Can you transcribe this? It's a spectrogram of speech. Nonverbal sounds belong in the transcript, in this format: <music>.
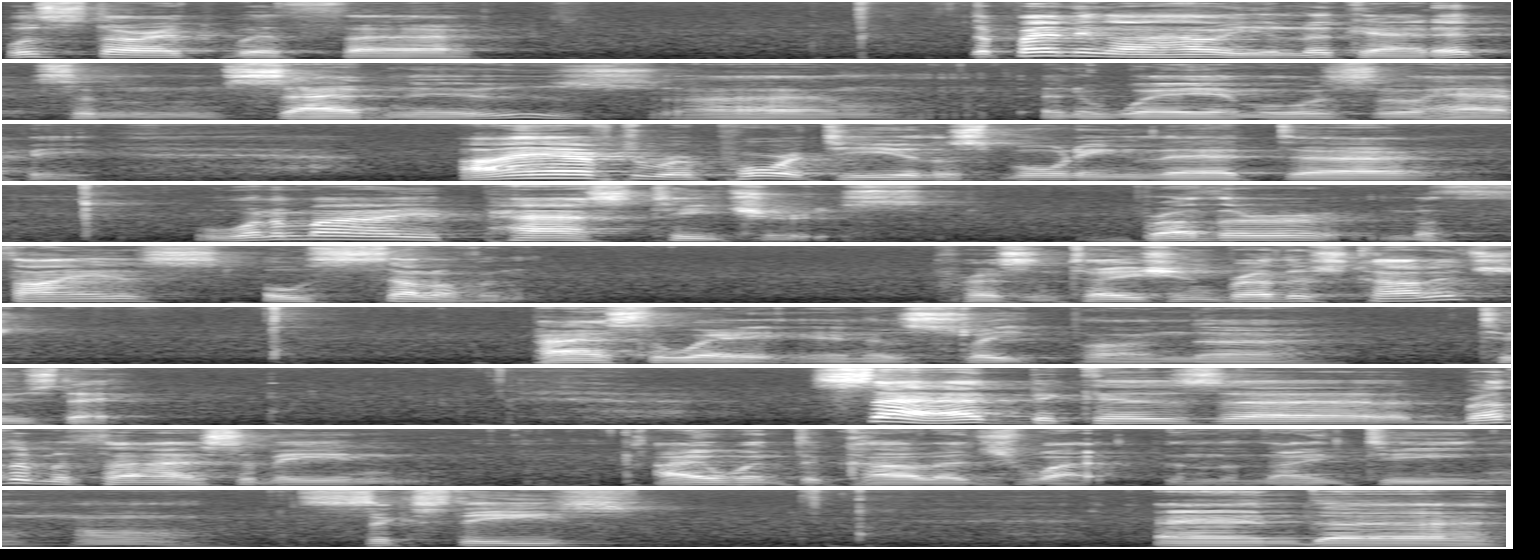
we'll start with, uh, depending on how you look at it, some sad news. Um, in a way, I'm also happy. I have to report to you this morning that uh, one of my past teachers, Brother Matthias O'Sullivan, Presentation Brothers College, passed away in his sleep on uh, Tuesday. Sad because uh, Brother Matthias, I mean, I went to college, what, in the 1960s? And uh,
